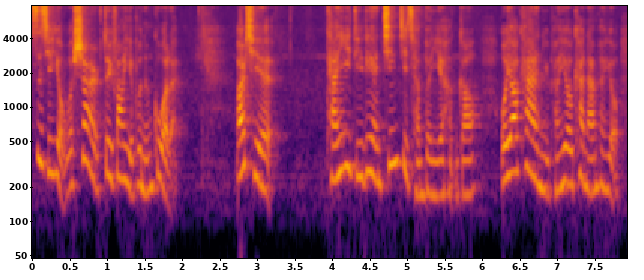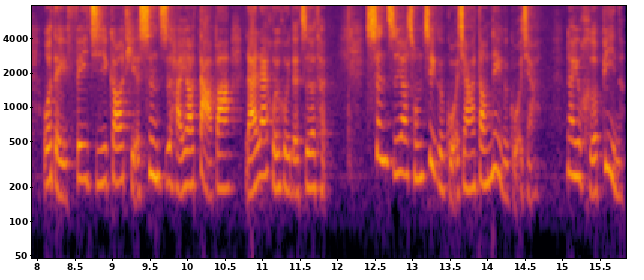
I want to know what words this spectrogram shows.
自己有个事儿，对方也不能过来。而且，谈异地恋经济成本也很高。我要看女朋友、看男朋友，我得飞机、高铁，甚至还要大巴来来回回的折腾，甚至要从这个国家到那个国家，那又何必呢？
